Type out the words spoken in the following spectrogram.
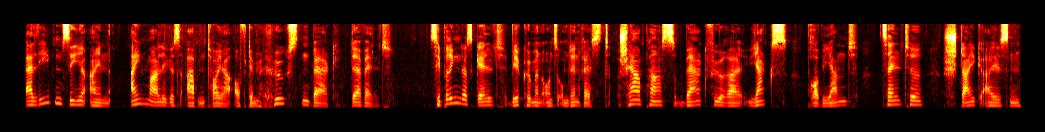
Erleben Sie ein einmaliges Abenteuer auf dem höchsten Berg der Welt. Sie bringen das Geld, wir kümmern uns um den Rest. Sherpas, Bergführer, Yaks, Proviant, Zelte, Steigeisen.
